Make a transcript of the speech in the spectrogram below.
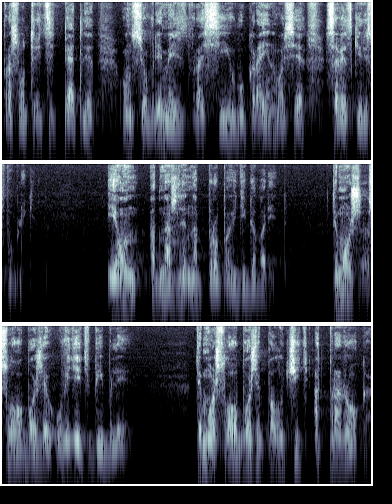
прошло 35 лет, он все время ездит в Россию, в Украину, во все советские республики. И он однажды на проповеди говорит, ты можешь Слово Божье увидеть в Библии, ты можешь Слово Божье получить от пророка,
